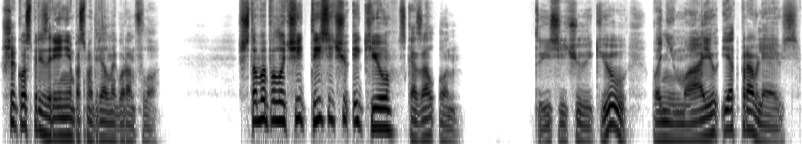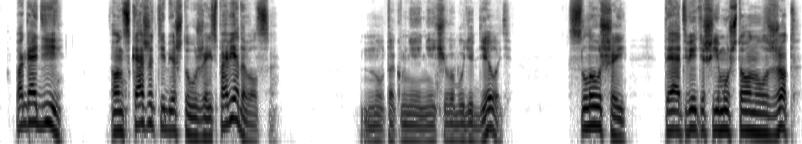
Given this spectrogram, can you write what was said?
Шико с презрением посмотрел на Гуранфло. Чтобы получить тысячу ЭКЮ, сказал он. Тысячу ЭКЮ, понимаю и отправляюсь. Погоди, он скажет тебе, что уже исповедовался. Ну так мне нечего будет делать. Слушай, ты ответишь ему, что он лжет,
